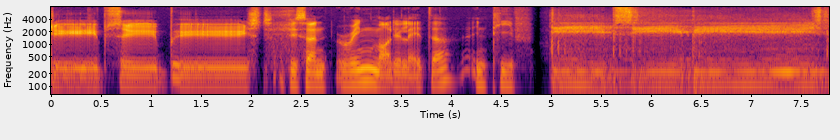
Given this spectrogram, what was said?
Deep Sea Beast, wie so ein Ring Modulator in Tief. Deep Sea Beast,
